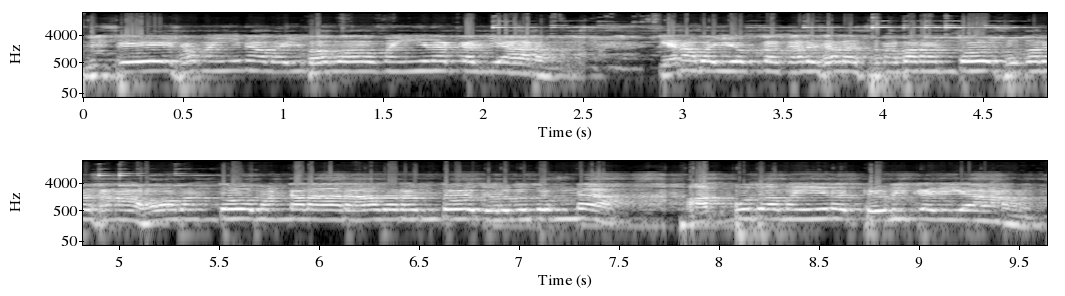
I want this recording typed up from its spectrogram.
విశేషమైన వైభవమైన కళ్యాణం. ఎనభై ఒక్క కలశల శ్రవణంతో సుదర్శన హోమంతో మండలారాధనంతో జరుగుతున్న అద్భుతమైన తొలి కళ్యాణం.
